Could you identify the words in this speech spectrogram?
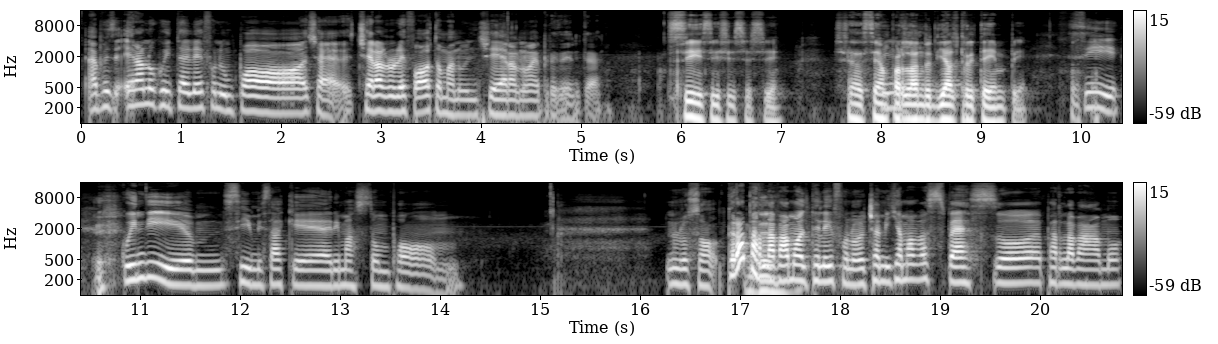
pres- erano quei telefoni un po'... cioè c'erano le foto ma non c'erano, hai presente? Sì, sì, sì, sì, sì. Stiamo Quindi- parlando di altri tempi. Sì, quindi mh, sì, mi sa che è rimasto un po'... Non lo so, però parlavamo al telefono, cioè mi chiamava spesso, eh, parlavamo.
